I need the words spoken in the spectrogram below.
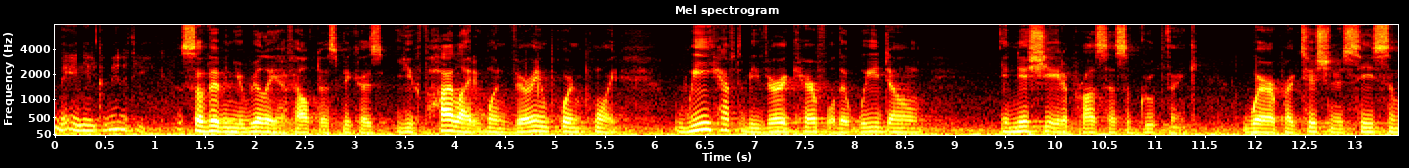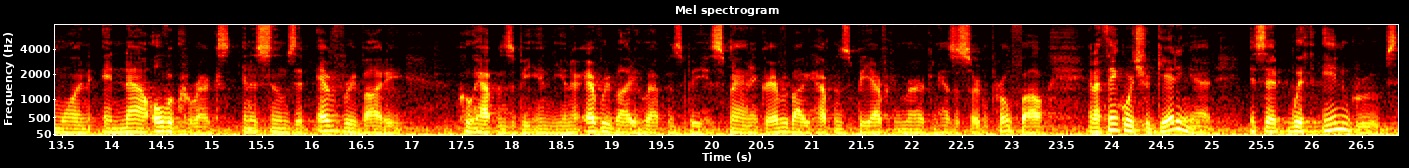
the Indian community. So, Vivian, you really have helped us because you've highlighted one very important point. We have to be very careful that we don't initiate a process of groupthink where a practitioner sees someone and now overcorrects and assumes that everybody who happens to be Indian or everybody who happens to be Hispanic or everybody who happens to be African American has a certain profile. And I think what you're getting at is that within groups,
